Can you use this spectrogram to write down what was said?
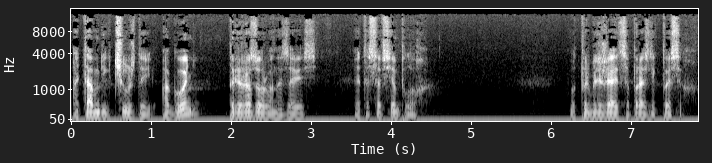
А там, где чуждый огонь, при разорванной завесе. Это совсем плохо. Вот приближается праздник Песах.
